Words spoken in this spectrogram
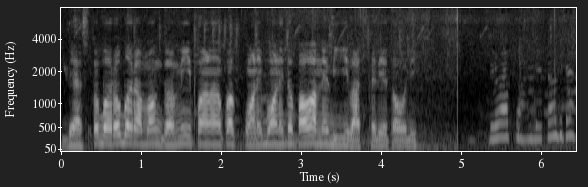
ભેંસ તો બરોબર અમોંગ ગમી પણ કોઈક પાણી બોણી તો પાવા અમે બીજી વાત કરીએ તો બેટા.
